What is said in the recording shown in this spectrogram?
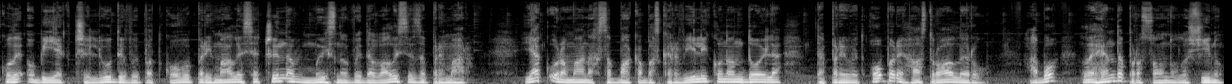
коли об'єкт чи люди випадково приймалися чи навмисно видавалися за примар, як у романах Собака Баскарвілі Конан Дойля та привид опери Гастро Алеру або Легенда про сонну лощину.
